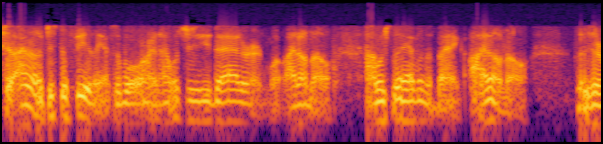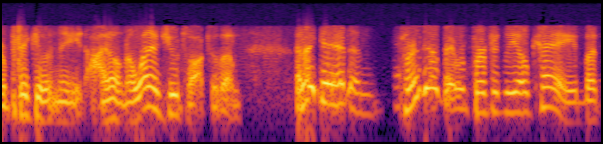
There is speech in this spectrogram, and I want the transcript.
She said, "I don't know, just a feeling." I said, "Well, all right. How much does your dad earn?" Well, I don't know. How much do they have in the bank? I don't know. Is there a particular need? I don't know. Why don't you talk to them? And I did, and turns out they were perfectly okay. But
